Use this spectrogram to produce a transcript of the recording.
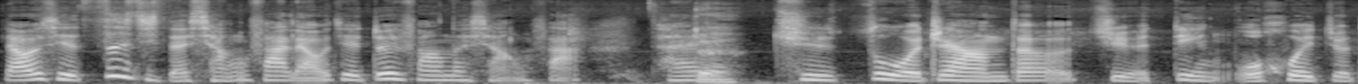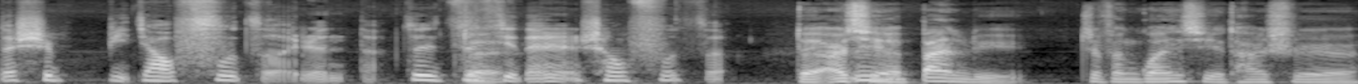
了解自己的想法，了解对方的想法，才对去做这样的决定。我会觉得是比较负责任的，对自己的人生负责。对，而且嗯伴侣这份关系，它是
